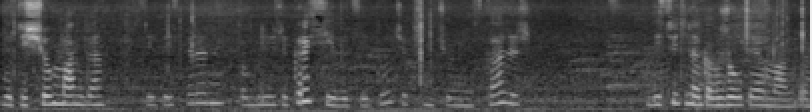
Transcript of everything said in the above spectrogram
Вот еще манго с этой стороны поближе. Красивый цветочек, ничего не скажешь. Действительно, как желтая манго.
